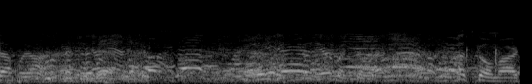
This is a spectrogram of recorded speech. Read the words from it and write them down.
definitely on. Let's go, March.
